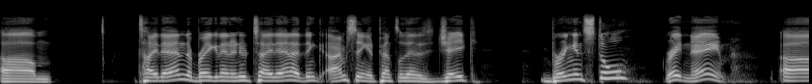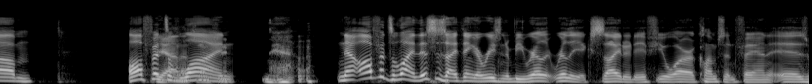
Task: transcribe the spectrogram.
Um, tight end. They're breaking in a new tight end. I think I'm seeing it penciled in as Jake Briningstool. Great name. Um, offensive that's line. yeah. Now, offensive line. This is, I think, a reason to be really, really excited if you are a Clemson fan. Is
